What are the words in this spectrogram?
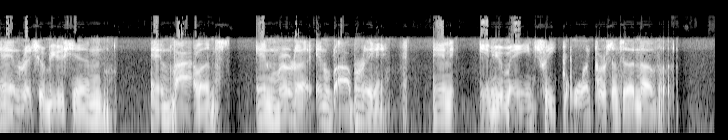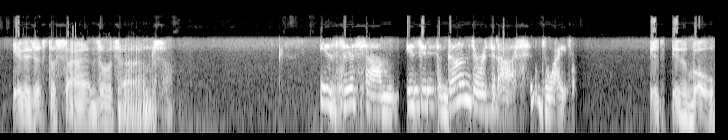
and retribution and violence and murder and robbery and inhumane treatment of one person to another. It is just the signs of the times. Is this um, is it the guns or is it us, Dwight? It is both.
